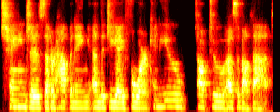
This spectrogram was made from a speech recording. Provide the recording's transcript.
changes that are happening and the GA4. Can you talk to us about that.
